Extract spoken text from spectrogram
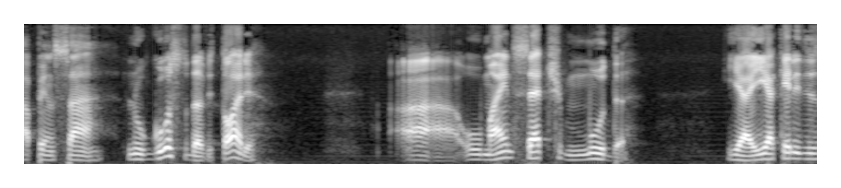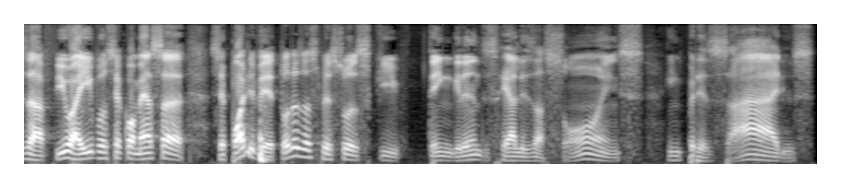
a pensar no gosto da vitória, a, o mindset muda. E aí aquele desafio, aí você começa, você pode ver todas as pessoas que têm grandes realizações, empresários,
